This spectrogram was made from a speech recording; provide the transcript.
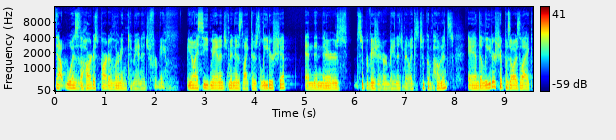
That was the hardest part of learning to manage for me. You know, I see management as like there's leadership and then there's supervision or management like it's two components. And the leadership was always like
